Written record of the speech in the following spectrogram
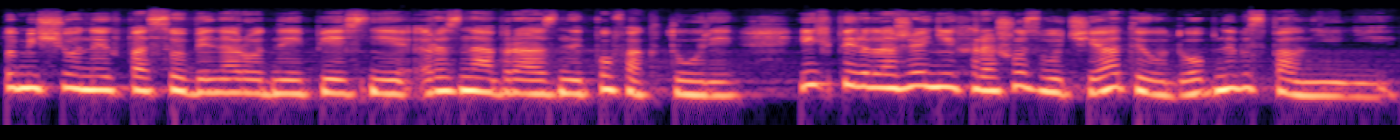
Помещенные в пособие народные песни разнообразны по фактуре, их переложения хорошо звучат и удобны в исполнении.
